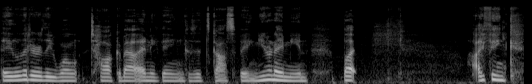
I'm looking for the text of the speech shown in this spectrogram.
they literally won't talk about anything because it's gossiping. You know what I mean? But I think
